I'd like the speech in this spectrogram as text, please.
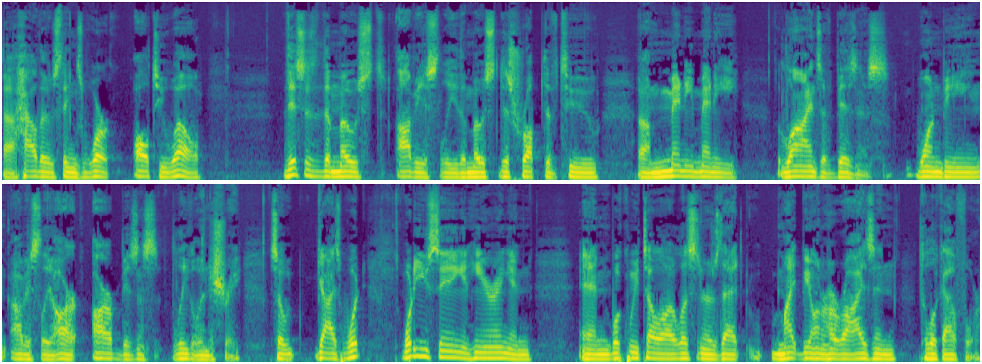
uh, how those things work all too well. This is the most obviously the most disruptive to uh, many many lines of business. One being obviously our our business legal industry. So, guys, what what are you seeing and hearing, and and what can we tell our listeners that might be on the horizon to look out for?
